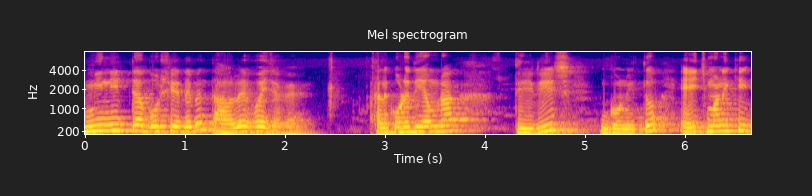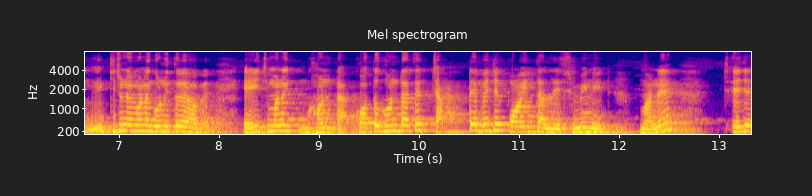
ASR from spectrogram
মিনিটটা বসিয়ে দেবেন, তাহলে হয়ে যাবে। তাহলে করে দিই আমরা তিরিশ গণিত। এইচ মানে কি, কিছু নয় মানে গণিতই হবে। এইচ মানে ঘণ্টা। কত ঘণ্টা আছে? চারটে বেজে পঁয়তাল্লিশ মিনিট। মানে এই যে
